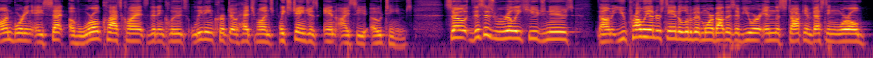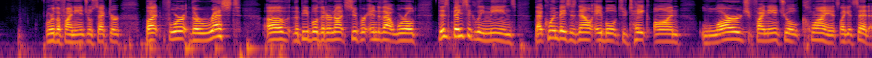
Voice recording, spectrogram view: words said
onboarding a set of world class clients that includes leading crypto hedge funds, exchanges, and ICO teams. So, this is really huge news. Um, you probably understand a little bit more about this if you are in the stock investing world or the financial sector. But for the rest of the people that are not super into that world, this basically means that Coinbase is now able to take on large financial clients, like it said,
